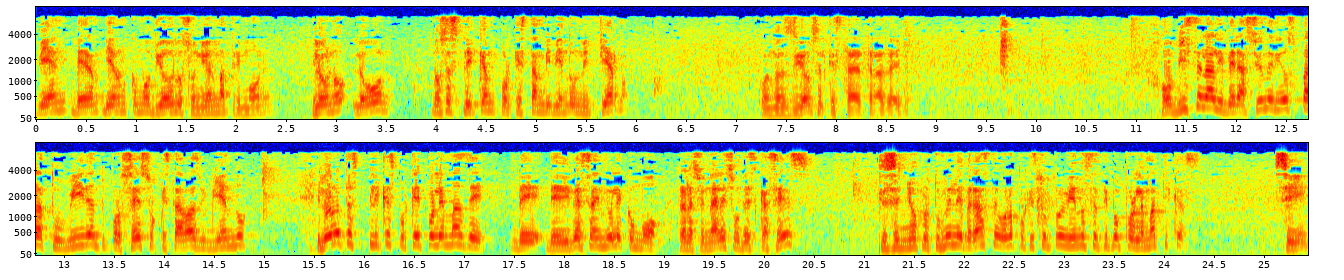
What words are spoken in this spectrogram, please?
bien, vieron, cómo Dios los unió en matrimonio. Y luego no, luego no se explican por qué están viviendo un infierno. Cuando es Dios el que está detrás de ello. O viste la liberación de Dios para tu vida, en tu proceso que estabas viviendo. Y luego no te explicas por qué hay problemas de, de, de diversa índole como relacionales o de escasez. Dices, Señor, pero tú me liberaste ahora porque estoy viviendo este tipo de problemáticas. Sí.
